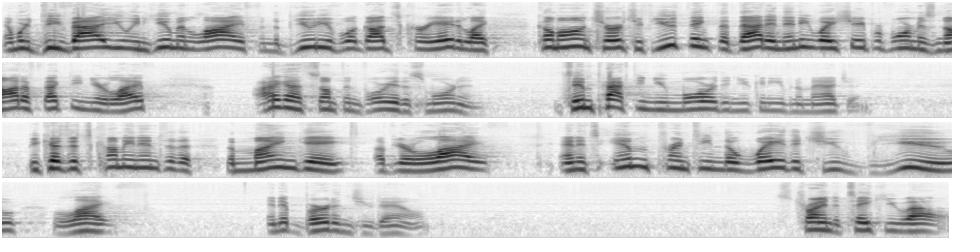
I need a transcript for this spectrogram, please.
And we're devaluing human life and the beauty of what God's created. Like, Come on, church. If you think that that in any way, shape, or form is not affecting your life, I got something for you this morning. It's impacting you more than you can even imagine. because it's coming into the, the mind gate of your life and it's imprinting the way that you view life. And it burdens you down. Trying to take you out.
